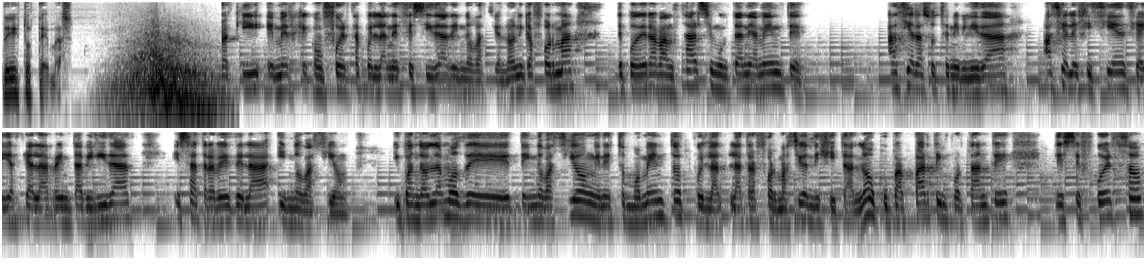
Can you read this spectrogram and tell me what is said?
de estos temas. Aquí emerge con fuerza pues, la necesidad de innovación. La única forma de poder avanzar simultáneamente hacia la sostenibilidad, hacia la eficiencia y hacia la rentabilidad es a través de la innovación. Y cuando hablamos de, innovación en estos momentos, pues la, transformación digital ¿no? ocupa parte importante de ese esfuerzo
